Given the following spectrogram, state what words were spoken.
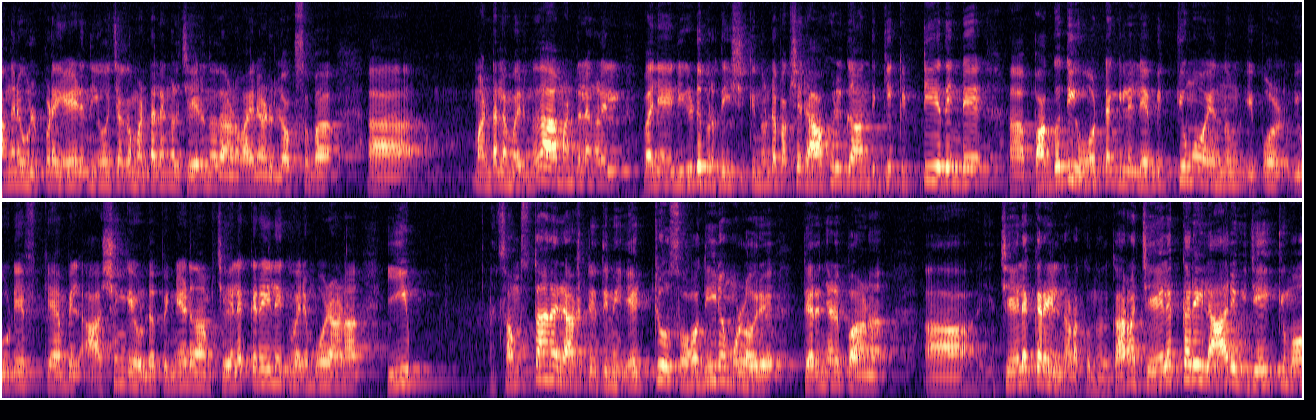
അങ്ങനെ ഉൾപ്പെടെ ഏഴ് നിയോജക മണ്ഡലങ്ങൾ ചേരുന്നതാണ് വയനാട് ലോക്സഭ മണ്ഡലം വരുന്നത്. ആ മണ്ഡലങ്ങളിൽ വലിയ ലീഡ് പ്രതീക്ഷിക്കുന്നുണ്ട്. പക്ഷേ രാഹുൽ ഗാന്ധിക്ക് കിട്ടിയതിന്റെ പകുതി വോട്ടെങ്കിലും ലഭിക്കുമോ എന്നും ഇപ്പോൾ യു ഡി എഫ് ക്യാമ്പിൽ ആശങ്കയുണ്ട്. പിന്നീട് നാം ചേലക്കരയിലേക്ക് വരുമ്പോഴാണ് ഈ സംസ്ഥാന രാഷ്ട്രീയത്തിന് ഏറ്റവും സ്വാധീനമുള്ള ഒരു തെരഞ്ഞെടുപ്പാണ് ചേലക്കരയിൽ നടക്കുന്നത്. കാരണം ചേലക്കരയിൽ ആര് വിജയിക്കുമോ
